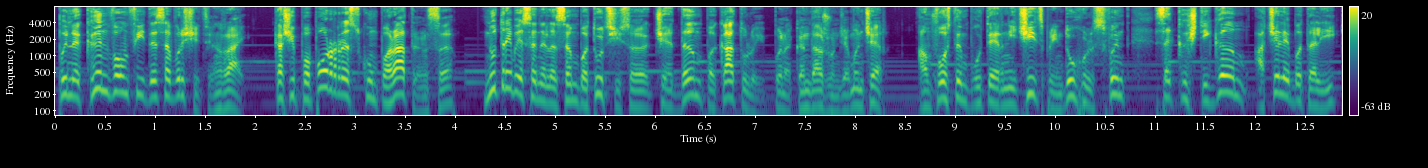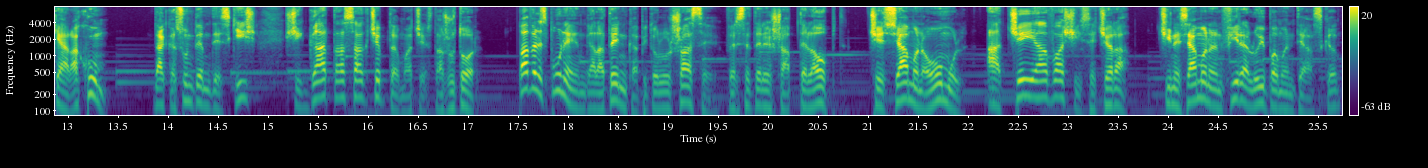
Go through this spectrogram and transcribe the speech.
până când vom fi desăvârșiți în rai. Ca și popor răscumpărat însă, nu trebuie să ne lăsăm bătuți și să cedăm păcatului până când ajungem în cer. Am fost împuterniciți prin Duhul Sfânt să câștigăm acele bătălii chiar acum, dacă suntem deschiși și gata să acceptăm acest ajutor. Pavel spune în Galateni, capitolul 6, versetele 7 la 8, Ce seamănă omul, aceea va și secera. Cine seamănă în firea lui pământească,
